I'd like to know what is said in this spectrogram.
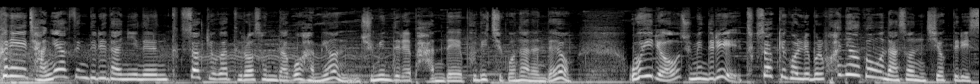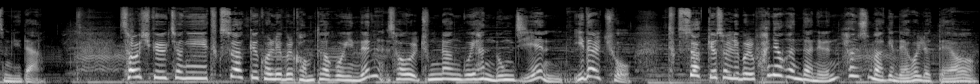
흔히 장애 학생들이 다니는 특수학교가 들어선다고 하면 주민들의 반대에 부딪히곤 하는데요. 오히려 주민들이 특수학교 건립을 환영하고 나선 지역들이 있습니다. 서울시 교육청이 특수학교 건립을 검토하고 있는 서울 중랑구의 한 농지엔 이달 초 특수학교 설립을 환영한다는 현수막이 내걸렸대요.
